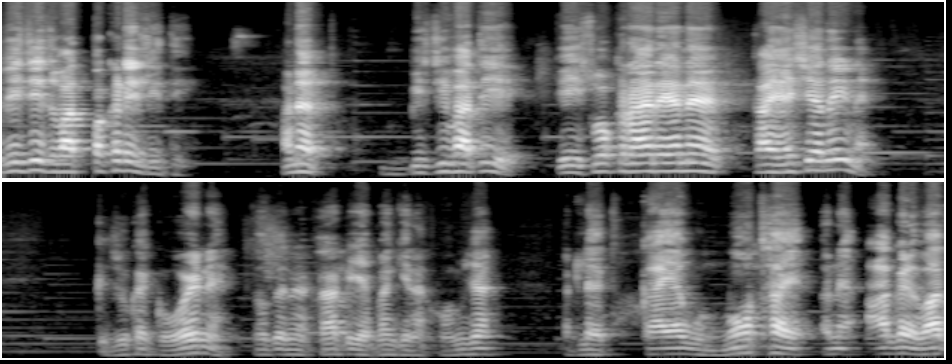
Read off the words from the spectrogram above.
ત્રીજી જ વાત પકડી લીધી. અને બીજી વાત એ કે એ છોકરા રે એને કાંઈ હશે નહીં ને? કે જો કંઈક હોય ને, તો તેને ટાટિયા ભાંગી નાખો, સમજ્યા? એટલે કાંઈ આવું ન થાય અને આગળ વાત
